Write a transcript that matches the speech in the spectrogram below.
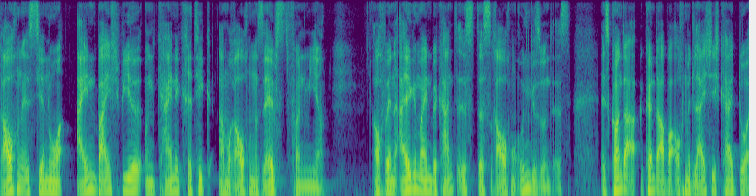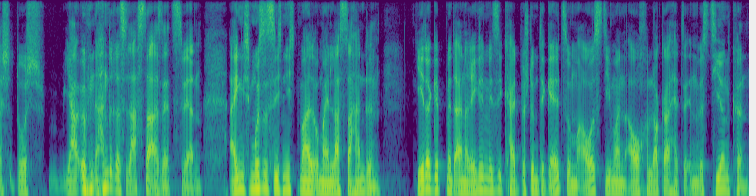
Rauchen ist hier nur ein Beispiel und keine Kritik am Rauchen selbst von mir. Auch wenn allgemein bekannt ist, dass Rauchen ungesund ist. Es konnte, könnte aber auch mit Leichtigkeit durch, durch ja, irgendein anderes Laster ersetzt werden. Eigentlich muss es sich nicht mal um ein Laster handeln. Jeder gibt mit einer Regelmäßigkeit bestimmte Geldsummen aus, die man auch locker hätte investieren können.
